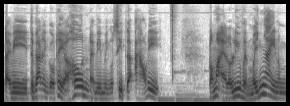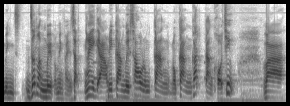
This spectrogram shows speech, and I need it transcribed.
tại vì thực ra thì có thể hơn, tại vì mình có xịt ra áo thì tóm lại nó lưu phải mấy ngày là mình rất là mệt và mình phải giặt ngay cái áo đi, càng về sau nó càng nó càng gắt, càng khó chịu. Và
